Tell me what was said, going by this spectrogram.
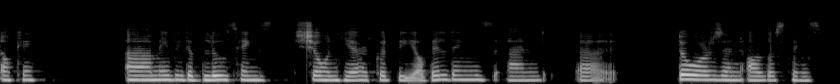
Okay. Uh, maybe the blue things shown here could be your buildings and uh, doors and all those things.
